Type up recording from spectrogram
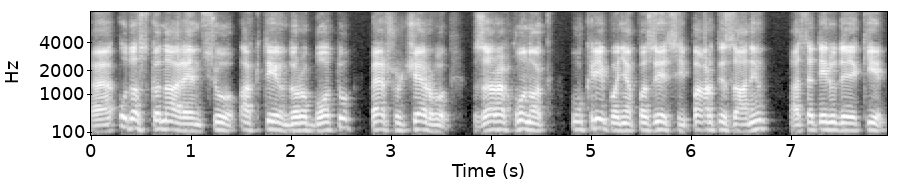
е, удосконалюємо цю активну роботу в першу чергу за рахунок укріплення позицій партизанів. А це ті люди, які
